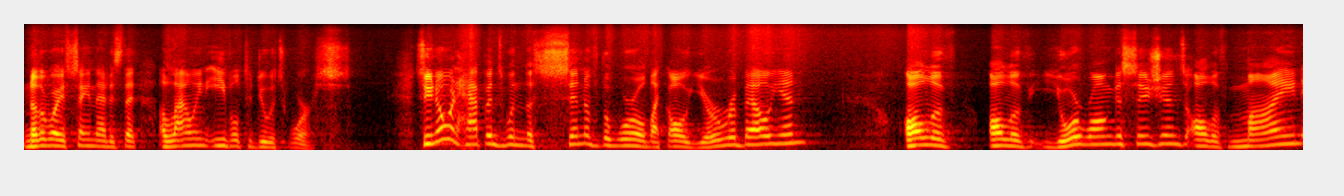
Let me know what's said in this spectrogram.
Another way of saying that is that allowing evil to do its worst. So, you know what happens when the sin of the world, like all your rebellion, all of all of your wrong decisions, all of mine,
